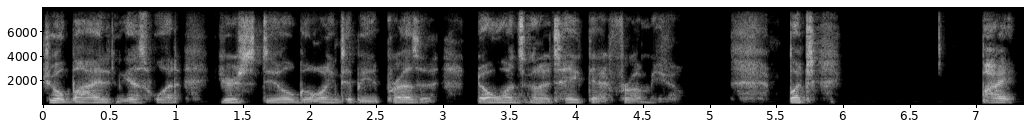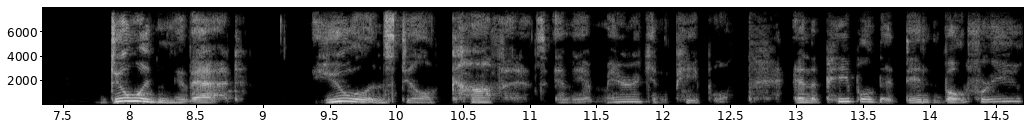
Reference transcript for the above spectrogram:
Joe Biden, guess what? You're still going to be president. No one's going to take that from you. But by doing that, you will instill confidence in the American people and the people that didn't vote for you.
